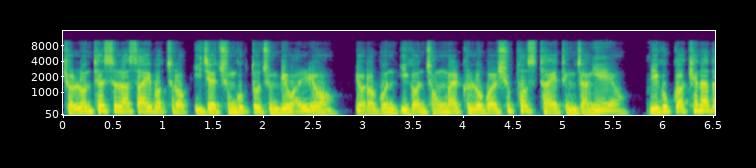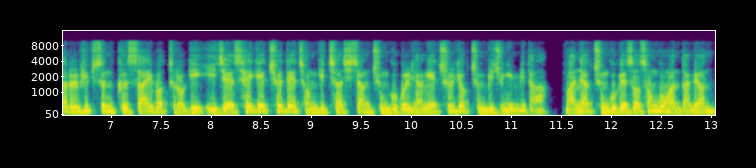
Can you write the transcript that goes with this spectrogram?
결론 테슬라 사이버 트럭 이제 중국도 준비 완료. 여러분 이건 정말 글로벌 슈퍼스타의 등장이에요. 미국과 캐나다를 휩쓴 그 사이버 트럭이 이제 세계 최대 전기차 시장 중국을 향해 출격 준비 중입니다. 만약 중국에서 성공한다면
